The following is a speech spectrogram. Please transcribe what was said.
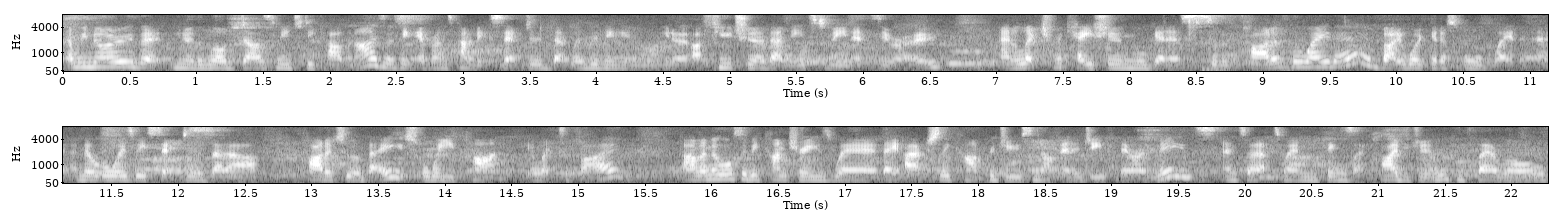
And we know that you know the world does need to decarbonise. I think everyone's kind of accepted that we're living in you know a future that needs to be net zero, and electrification will get us sort of part of the way there, but it won't get us all the way there. And there will always be sectors that are harder to abate or where you can't electrify. Um, and there will also be countries where they actually can't produce enough energy for their own needs, and so that's when things like hydrogen could play a role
